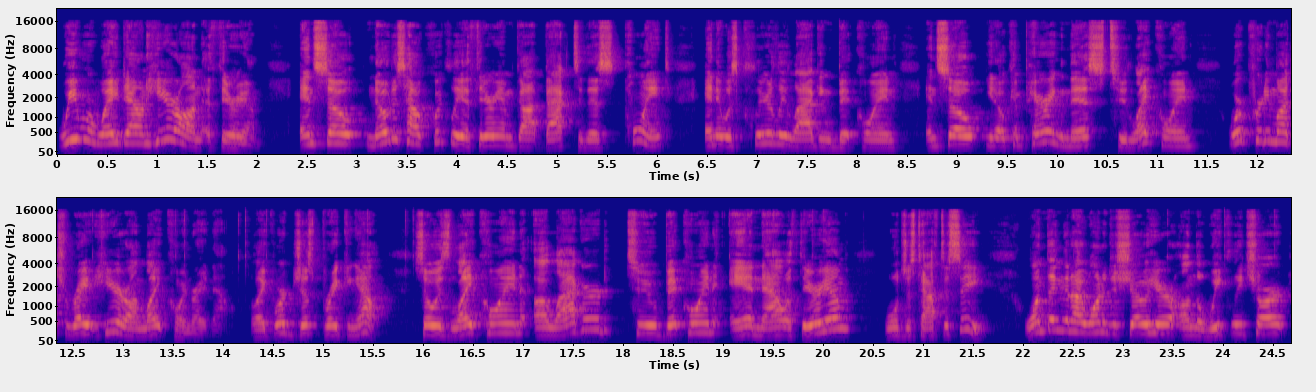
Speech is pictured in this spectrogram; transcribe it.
we were way down here on Ethereum. And so notice how quickly Ethereum got back to this point and it was clearly lagging Bitcoin. And so, you know, comparing this to Litecoin, we're pretty much right here on Litecoin right now. Like we're just breaking out. So is Litecoin a laggard to Bitcoin and now Ethereum? We'll just have to see. One thing that I wanted to show here on the weekly chart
